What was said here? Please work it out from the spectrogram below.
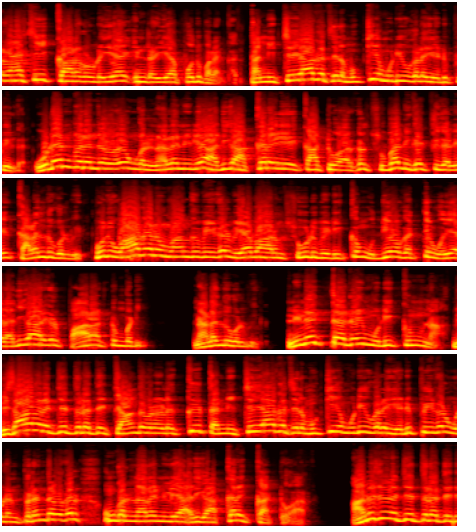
ராசிக்காரர்களுடைய இன்றைய பொது பலன்கள். தன்னிச்சையாக சில முக்கிய முடிவுகளை எடுப்பீர்கள். உடன் பிறந்தவர்கள் உங்கள் நலனிலே அதிக அக்கறையை காட்டுவார்கள். சுப நிகழ்ச்சிகளில் கலந்து கொள்வீர்கள். புது வாகனம் வாங்குவீர்கள். வியாபாரம் சூடு பிடிக்கும் உத்தியோகத்தில் உயர் அதிகாரிகள் பாராட்டும்படி. நடந்து கொள்வீர்கள் நினைத்ததை முடிக்கும் நான் விசாக நட்சத்திரத்தை சார்ந்தவர்களுக்கு தன் நிச்சயாக சில முக்கிய முடிவுகளை எடுப்பீர்கள். உடன் பிறந்தவர்கள் உங்கள் நலனிலே அதிக அக்கறை காட்டுவார். அனுச நட்சத்திரத்தை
